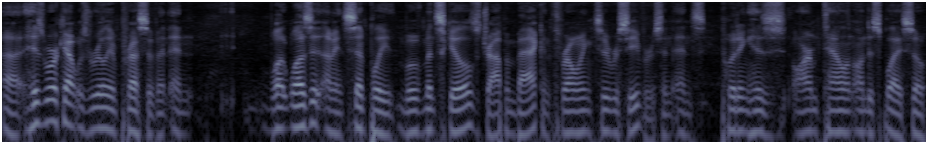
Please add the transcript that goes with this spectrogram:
uh, his workout was really impressive. And, and what was it? I mean, simply movement skills, dropping back and throwing to receivers, and, and putting his arm talent on display. So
